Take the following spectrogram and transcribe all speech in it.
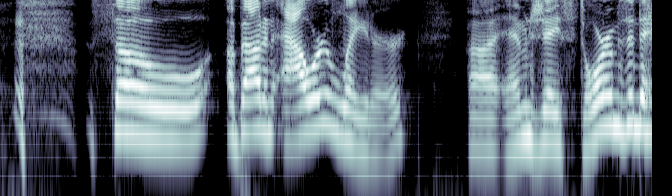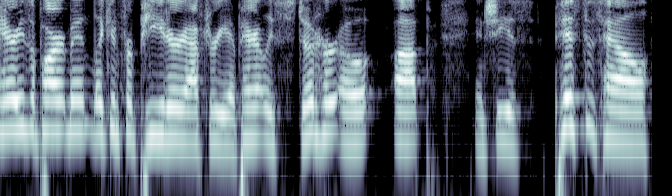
So about an hour later, uh, MJ storms into Harry's apartment looking for Peter after he apparently stood her o- up, and she's pissed as hell.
